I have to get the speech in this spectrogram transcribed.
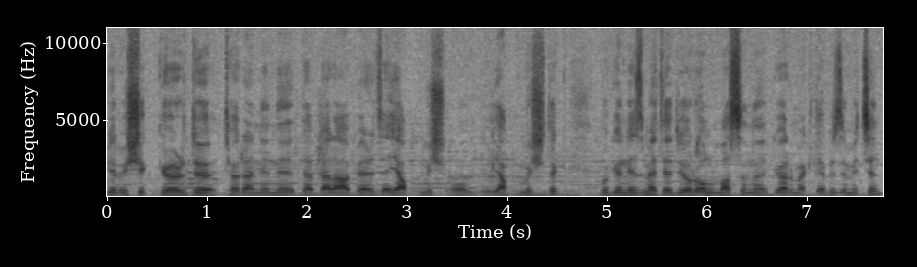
bir ışık gördü törenini de beraberce yapmış ol, yapmıştık. Bugün hizmet ediyor olmasını görmek de bizim için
